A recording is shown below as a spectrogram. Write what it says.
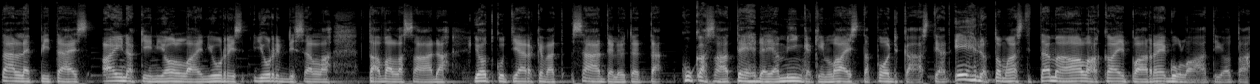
tälle pitäisi ainakin jollain juris, juridisella tavalla saada jotkut järkevät sääntelyt, että kuka saa tehdä ja minkäkin laista podcastia. Et ehdottomasti tämä ala kaipaa regulaatiota.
